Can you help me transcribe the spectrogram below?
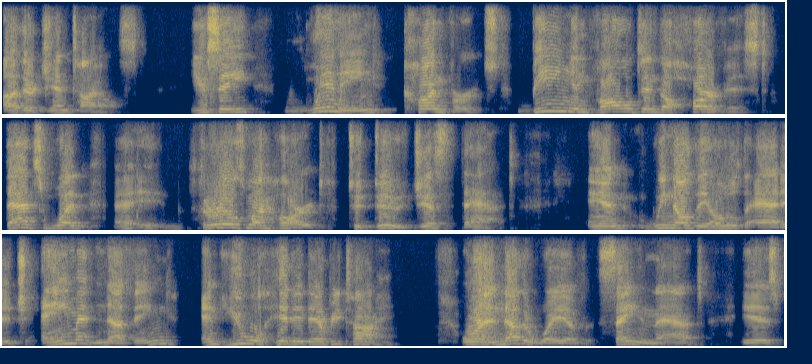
other Gentiles. You see, winning converts, being involved in the harvest, that's what uh, thrills my heart to do just that. And we know the old adage aim at nothing and you will hit it every time. Or another way of saying that is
